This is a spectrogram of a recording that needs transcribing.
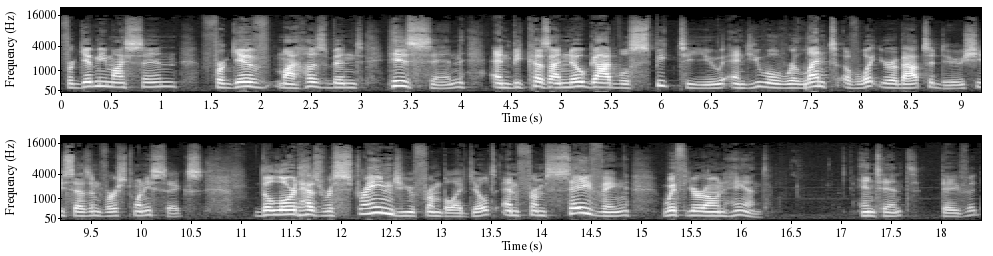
Forgive me my sin. Forgive my husband his sin. And because I know God will speak to you and you will relent of what you're about to do, she says in verse 26, the Lord has restrained you from blood guilt and from saving with your own hand. Hint, hint, David,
